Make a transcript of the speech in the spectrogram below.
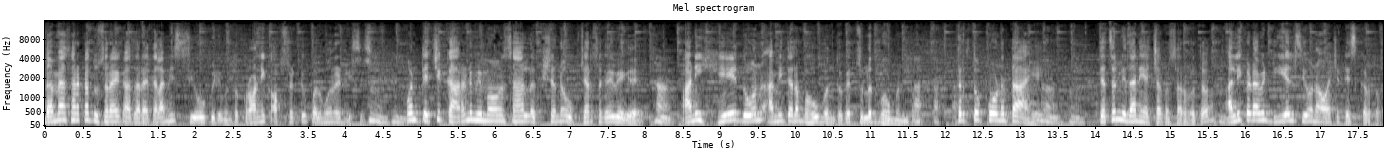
दम्यासारखा दुसरा एक आजार आहे त्याला मी सीओपीडी म्हणतो. Chronic obstructive pulmonary disease. पण त्याची कारण मीमांसा लक्षणं उपचार सगळे वेगळे आहेत. आणि हे दोन आम्ही त्यांना भाऊ म्हणतो किंवा चुलत भाऊ म्हणतो. तर तो कोणता आहे. त्याचं निदान याच्यानुसार होतं. अलीकडे आम्ही डीएलसीओ नावाची टेस्ट करतो.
